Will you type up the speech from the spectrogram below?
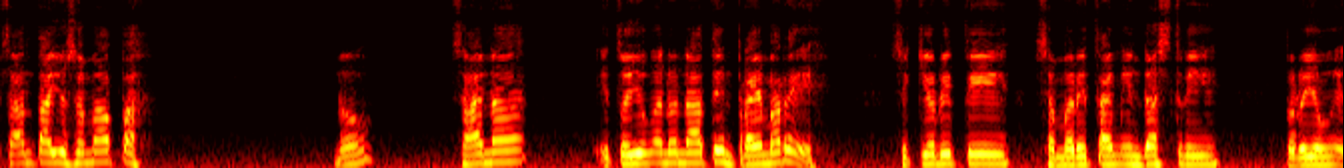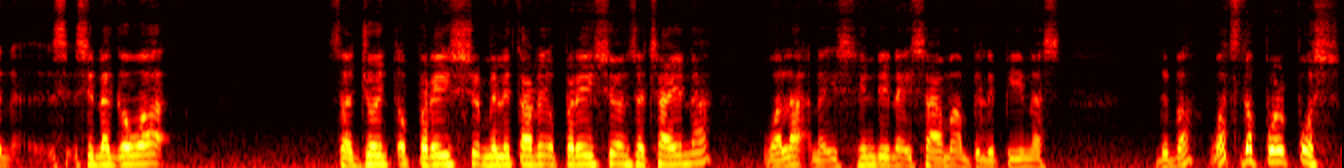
Saan tayo sa mapa? No? Sana ito yung ano natin, primary eh. Security sa maritime industry, pero yung sinagawa sa joint operation, military operation sa China, wala na is, hindi na isama ang Pilipinas. 'Di ba? What's the purpose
